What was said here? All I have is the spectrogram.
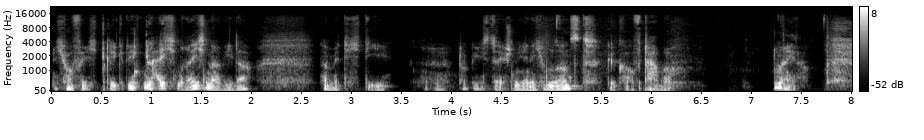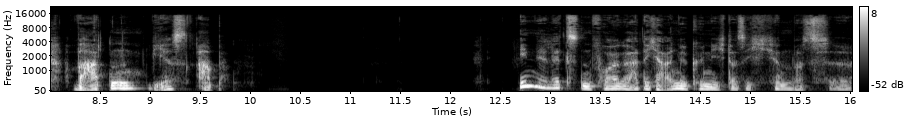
Ich hoffe, ich kriege den gleichen Rechner wieder, damit ich die äh, Docking Station hier nicht umsonst gekauft habe. Naja, warten wir es ab. In der letzten Folge hatte ich ja angekündigt, dass ich dann was äh,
